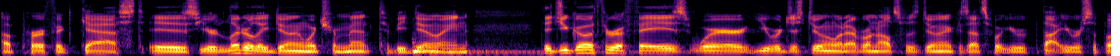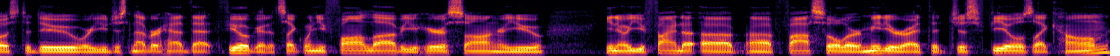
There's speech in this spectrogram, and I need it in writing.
a perfect guest is you're literally doing what you're meant to be doing. Did you go through a phase where you were just doing what everyone else was doing because that's what you thought you were supposed to do, where you just never had that feel good? It's like when you fall in love or you hear a song or you you know, you find a, a, a, fossil or a meteorite that just feels like home.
